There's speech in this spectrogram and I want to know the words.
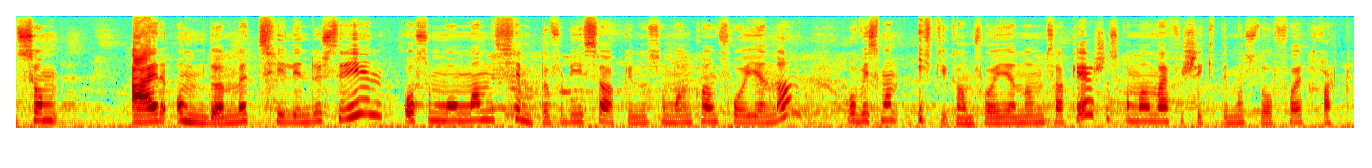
som er omdømmet til industrien, og så må man kjempe for de sakene som man kan få igjennom. Og hvis man ikke kan få igjennom saker, så skal man være forsiktig med å stå for hardt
